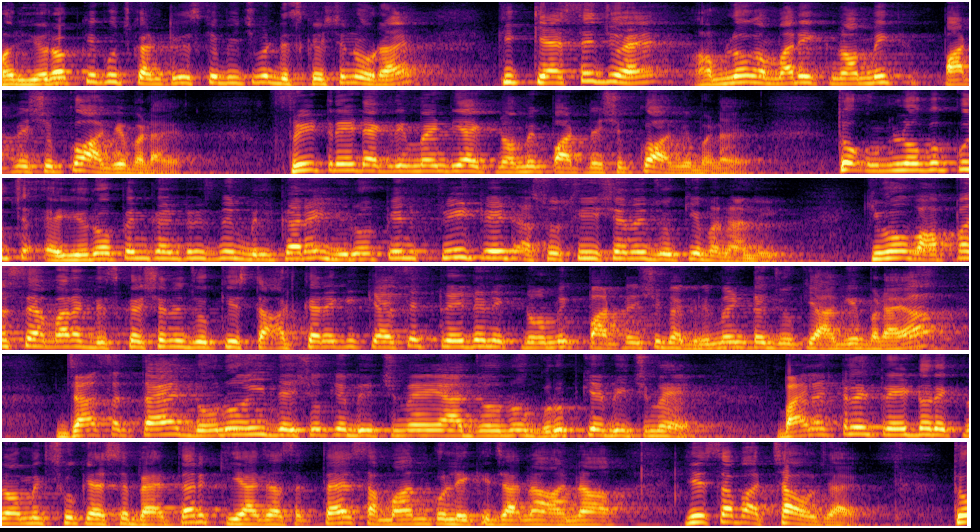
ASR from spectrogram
और यूरोप के कुछ कंट्रीज़ के बीच में डिस्कशन हो रहा है कि कैसे जो है हम लोग हमारी इकोनॉमिक पार्टनरशिप को आगे बढ़ाएँ। फ्री ट्रेड एग्रीमेंट या इकोनॉमिक पार्टनरशिप को आगे बढ़ाएँ। तो उन लोगों को कुछ यूरोपियन कंट्रीज़ ने मिलकर है यूरोपियन फ्री ट्रेड एसोसिएशन है जो कि बना ली, कि वो वापस से हमारा डिस्कशन है जो कि स्टार्ट करे कि कैसे trade and economic partnership agreement है जो कि आगे बढ़ाया। जा सकता है दोनों ही देशों के बीच में या दोनों ग्रुप के बीच में। बायोलेटरल ट्रेड और इकोनॉमिक्स को कैसे बेहतर किया जा सकता है, सामान को लेके जाना, आना, ये सब अच्छा हो जाए। तो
